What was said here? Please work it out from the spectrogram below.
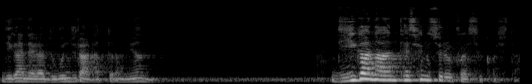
네가 내가 누군 줄 알았더라면 네가 나한테 생수를 구했을 것이다.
